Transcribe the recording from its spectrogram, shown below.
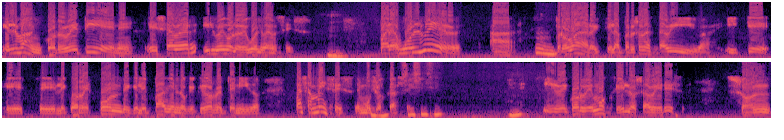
el banco retiene ese haber y luego lo devuelve a ANSES para volver a mm. probar que la persona está viva y que este, le corresponde que le paguen lo que quedó retenido, pasan meses en muchos casos. Sí, sí, sí. Y recordemos que los saberes son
